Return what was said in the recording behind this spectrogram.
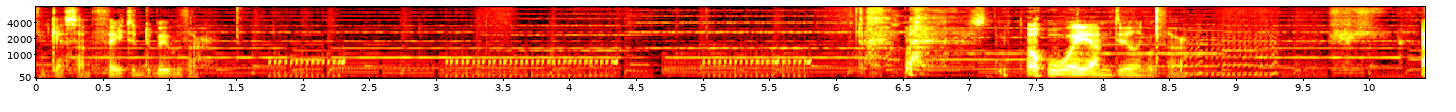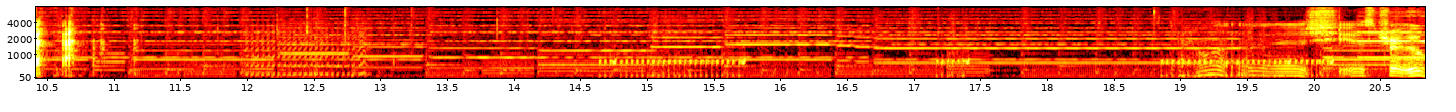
I guess I'm fated to be with her. There's no way I'm dealing with her. uh, she is true.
